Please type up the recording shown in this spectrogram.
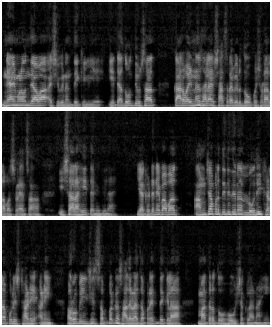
न्याय मिळवून द्यावा अशी विनंती केली आहे. येत्या दोन दिवसात कारवाई न झाल्यास शासनाविरुद्ध उपोषणाला बसण्याचा इशाराही त्यांनी दिला आहे. या घटनेबाबत आमच्या प्रतिनिधीनं लोधीखेडा पोलीस ठाणे आणि आरोपींशी संपर्क साधण्याचा प्रयत्न केला मात्र तो होऊ शकला नाही.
